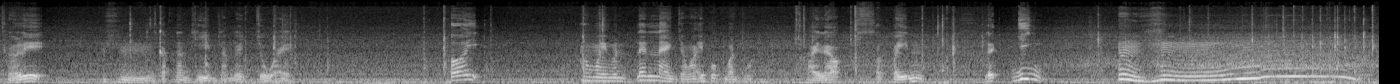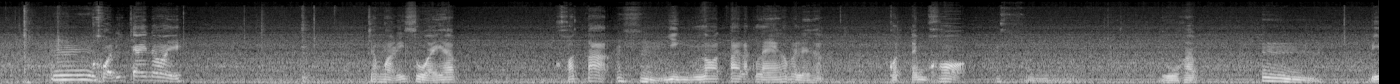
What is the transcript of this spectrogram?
เชอรี่กับตันทีมทำได้จวย เอ้ยทำไมมันเล่นแรงจังวะไอ้พวกบอลหัวไปแล้ว สปิน แล้วยิงอือหืออืมขอดีใจหน่อย จังหวะนี้สวยครับ คอตตาอื้อหือยิงลอดใต้รักแร้เข้าไปเลยครับ กดเต็มข้อ ดูครับ อืมมี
